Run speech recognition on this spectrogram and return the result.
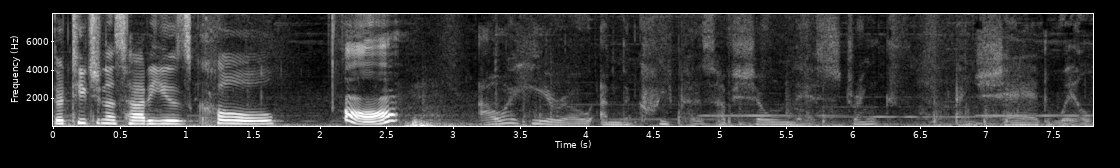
They're teaching us how to use coal. Aw. Our hero and the creepers have shown their strength and shared will.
